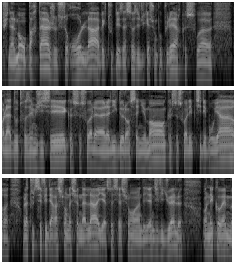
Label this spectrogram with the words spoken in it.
Finalement, on partage ce rôle-là avec toutes les associations d'éducation populaire, que ce soit euh, voilà d'autres MJC, que ce soit la, Ligue de l'enseignement, que ce soit les petits débrouillards, voilà toutes ces fédérations nationales-là et associations individuelles, on est quand même,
